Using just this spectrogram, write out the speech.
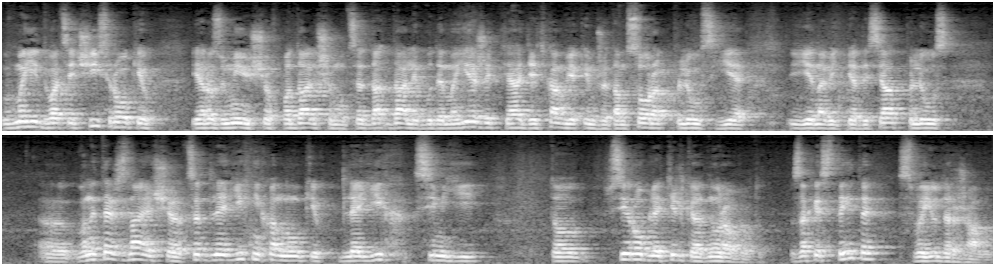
В мої 26 років я розумію, що в подальшому це далі буде моє життя, дядькам, яким вже там 40 плюс є, є навіть 50 плюс. Е, Вони теж знають, що це для їхніх онуків, для їх сім'ї. То всі роблять тільки одну роботу захистити свою державу,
